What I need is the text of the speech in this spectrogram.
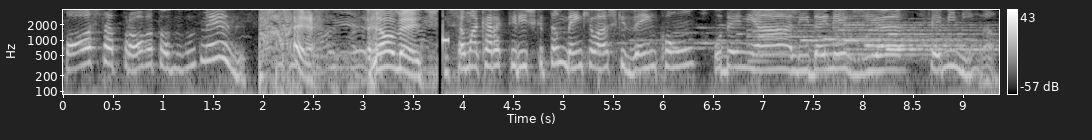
posta à prova todos os meses. É, realmente. Isso é uma característica também que eu acho que vem com o DNA ali da energia feminina.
